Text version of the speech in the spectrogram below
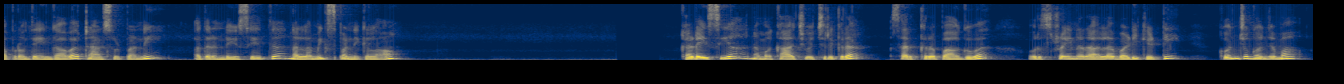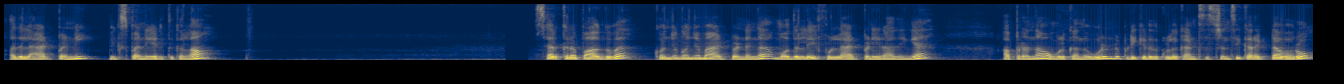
அப்புறம் தேங்காவை டிரான்ஸ்ஃபர் பண்ணி அதை ரெண்டையும் சேர்த்து நல்லா மிக்ஸ் பண்ணிக்கலாம். கடைசியாக நம்ம காய்ச்சி வச்சுருக்கிற சர்க்கரை பாகுவை ஒரு ஸ்ட்ரெயினரால் வடிகட்டி கொஞ்சம் கொஞ்சமாக அதில் ஆட் பண்ணி மிக்ஸ் பண்ணி எடுத்துக்கலாம். சர்க்கரை பாகுவை கொஞ்சம் கொஞ்சமாக ஆட் பண்ணுங்கள் முதல்ல ஃபுல்லாக ஆட் பண்ணிடாதீங்க. அப்புறம் தான் உங்களுக்கு அந்த உருண்டு பிடிக்கிறதுக்குள்ள கன்சிஸ்டன்சி கரெக்டாக வரும்.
